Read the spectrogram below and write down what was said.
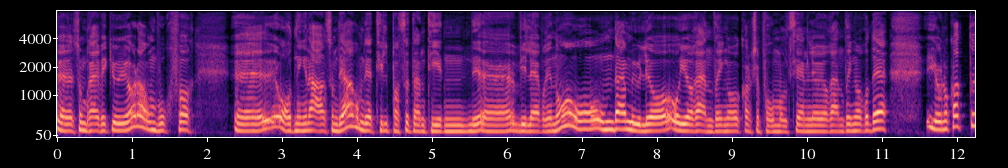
eh, som Breivik jo gjør, da, om hvorfor ordningene er som de er, om de er tilpasset den tiden eh, vi lever i nå, og om det er mulig å, å gjøre endringer, og kanskje formålstjenlig å gjøre endringer. og Det gjør nok at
